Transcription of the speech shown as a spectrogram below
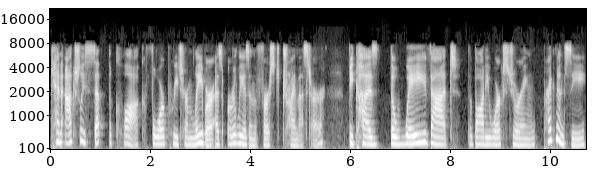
can actually set the clock for preterm labor as early as in the first trimester because the way that the body works during pregnancy,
